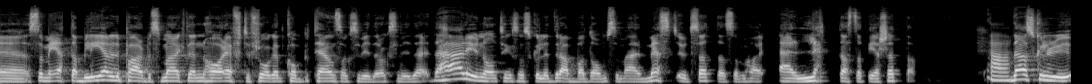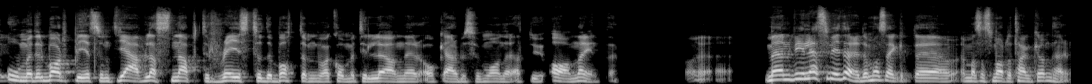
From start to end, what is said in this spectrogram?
Eh, som är etablerade på arbetsmarknaden, har efterfrågad kompetens och så vidare. och så vidare. Det här är ju någonting som skulle drabba de som är mest utsatta, som har, är lättast att ersätta. Ja. Där skulle det ju omedelbart bli ett sånt jävla snabbt race to the bottom vad kommer till löner och arbetsförmåner att du anar inte. Men vi läser vidare. De har säkert eh, en massa smarta tankar om det här.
